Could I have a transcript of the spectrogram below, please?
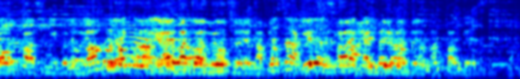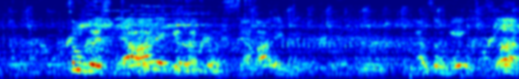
aufpassen, liebe Leute. war wohl die Frage. Egal, was da würfelt. Hab ja gesagt, Jedes Mal kann wenn du am, Anfang bist. Zum größten Ja, war nicht hier, mein Freund. Ja, war nicht gut. Ganz im Gegenteil.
